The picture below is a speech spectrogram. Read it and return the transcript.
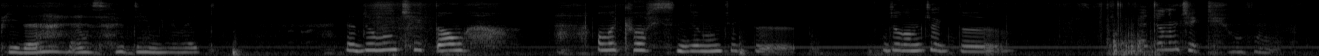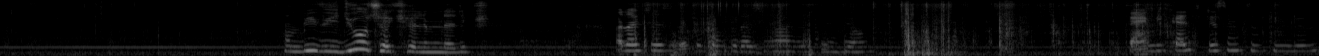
Pide en sevdiğim yemek. Ya canım çekti ama. Allah kahretsin canım çekti. Canım çekti. Ya canım çekti. Bir video çekelim dedik. Arkadaşlar size çok tatlı resimler göstereceğim. Ben birkaç resim çizdim dün.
